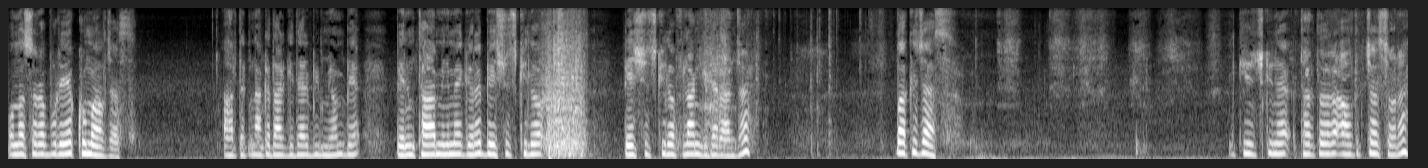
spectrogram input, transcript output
Ondan sonra buraya kum alacağız. Artık ne kadar gider bilmiyorum. Be- Benim tahminime göre 500 kilo 500 kilo falan gider anca. Bakacağız. 2-3 güne taktaları aldıkça sonra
